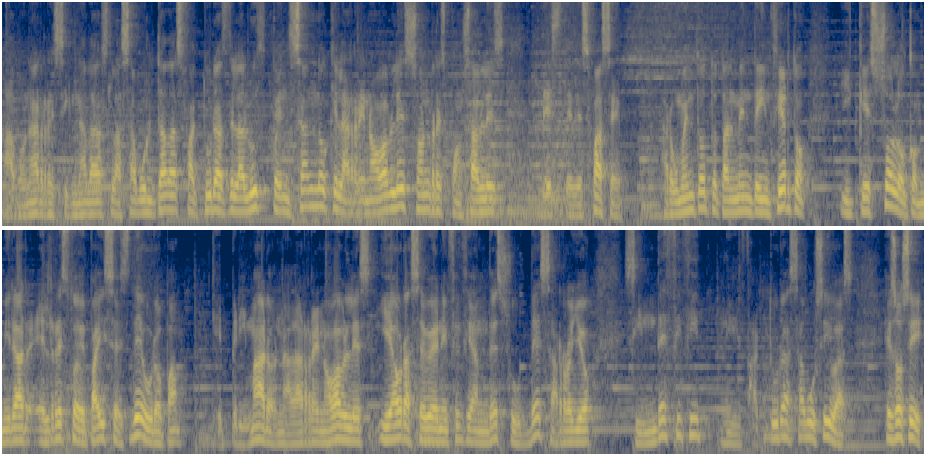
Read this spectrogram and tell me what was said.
a abonar resignadas las abultadas facturas de la luz pensando que las renovables son responsables de este desfase. Argumento totalmente incierto y que solo con mirar el resto de países de Europa que primaron a las renovables y ahora se benefician de su desarrollo sin déficit ni facturas abusivas. Eso sí,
